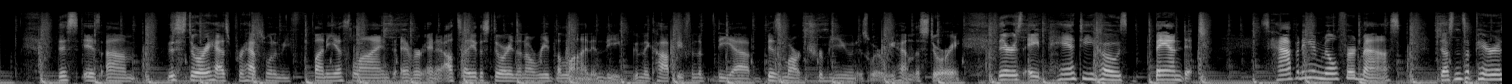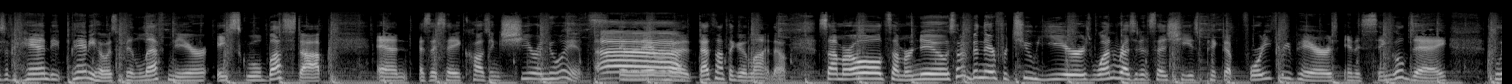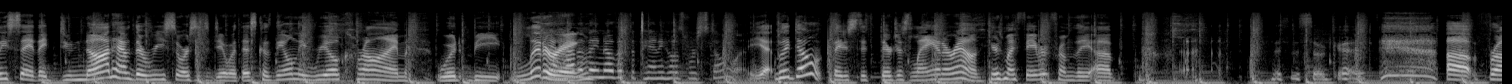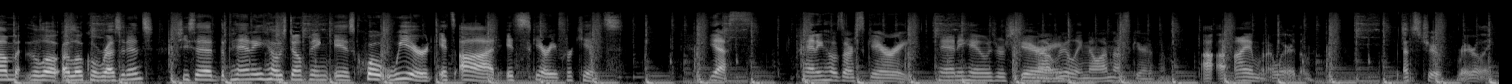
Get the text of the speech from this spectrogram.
This is um, this story has perhaps one of the funniest lines ever in it. I'll tell you the story, and then I'll read the line in the in the copy from the, the uh, Bismarck Tribune is where we found the story. There is a pantyhose bandit. It's happening in Milford, Mass. Dozens of pairs of handy pantyhose have been left near a school bus stop and as I say, causing sheer annoyance Ah. in the neighborhood. That's not the good line, though. Some are old, some are new, some have been there for two years. One resident says she has picked up 43 pairs in a single day. Police say they do not have the resources to deal with this because the only real crime would be littering. How do they know that the pantyhose were stolen? Yeah, they don't. They just they're just laying around. Here's my favorite from the. Uh, this is so good. Uh, from the lo- a local resident, she said the pantyhose dumping is quote weird. It's odd. It's scary for kids. Yes. Pantyhose are scary. Pantyhose are scary. Not really. No, I'm not scared of them. I, I, am when I wear them. That's true. Rarely.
